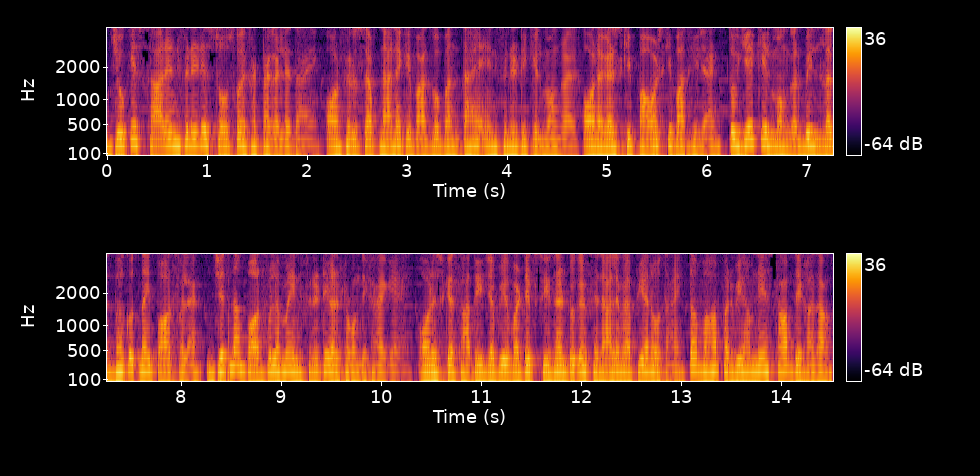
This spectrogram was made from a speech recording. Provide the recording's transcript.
जो कि सारे इन्फिनिटी स्टोन्स को इकट्ठा कर लेता है, और फिर उसे अपनाने के बाद वो बनता है इन्फिनिटी किलमोंगर और अगर इसकी पावर्स की बात की जाए तो ये किलमोंगर भी लगभग उतना ही पावरफुल है, जितना पावरफुल हमें इन्फिनिटी अल्ट्रॉन दिखाया गए है। और इसके साथ ही जब ये वटिफ सीज़न टू के फिनाले में अपियर होता है, तब वहाँ पर भी हमने साफ़ देखा था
